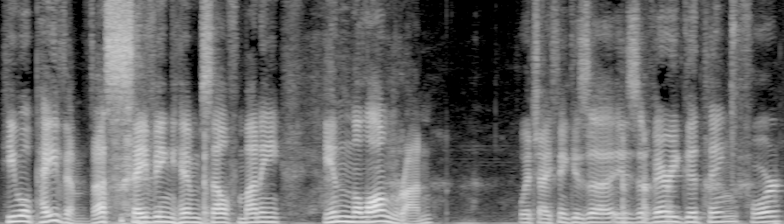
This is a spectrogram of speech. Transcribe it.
he will pay them, thus saving himself money in the long run, which I think is a is a very good thing for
